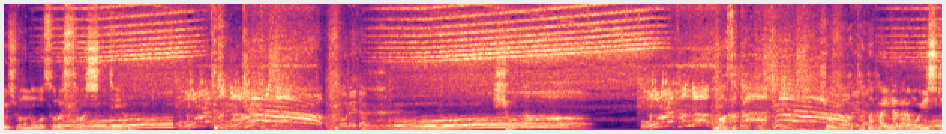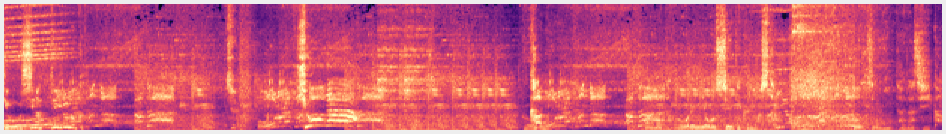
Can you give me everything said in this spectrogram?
ューションの恐ろしさは知っているなオーロラサンダーそれだオーロラサンダーまさか氷河は戦いながらも意識を失っているのか氷河オーロラサンダーアタッあなたは俺に教えてくれましたどちらに正しいか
